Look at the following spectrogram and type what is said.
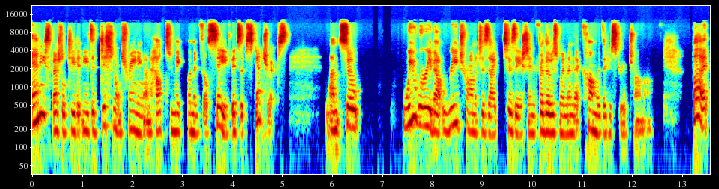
any specialty that needs additional training on how to make women feel safe, it's obstetrics. Um, so we worry about re traumatization for those women that come with a history of trauma. But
